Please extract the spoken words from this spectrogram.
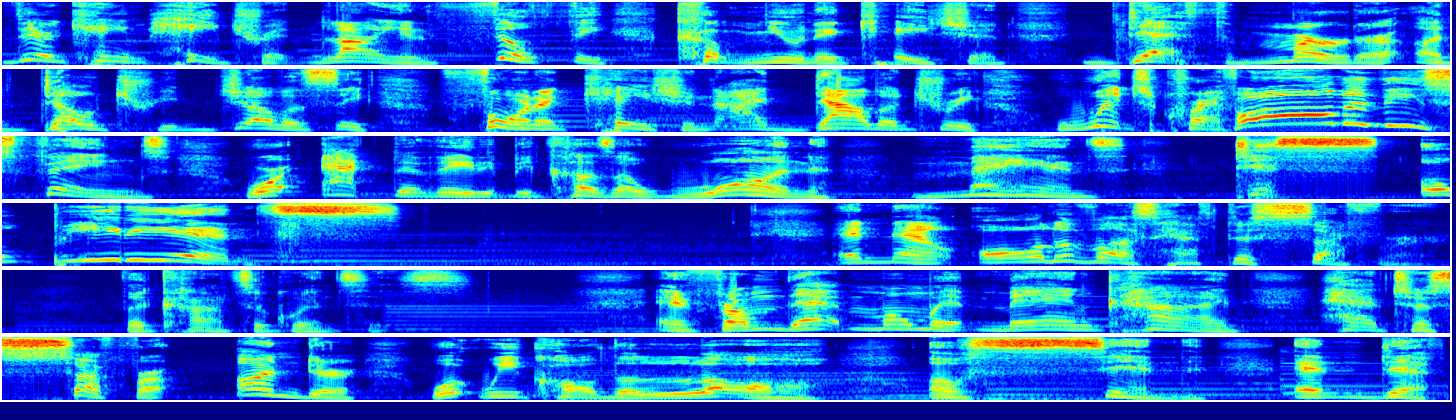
there came hatred, lying, filthy communication, death, murder, adultery, jealousy, fornication, idolatry, witchcraft. All of these things were activated because of one man's disobedience. And now all of us have to suffer the consequences. And from that moment, mankind had to suffer under what we call the law of sin and death.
